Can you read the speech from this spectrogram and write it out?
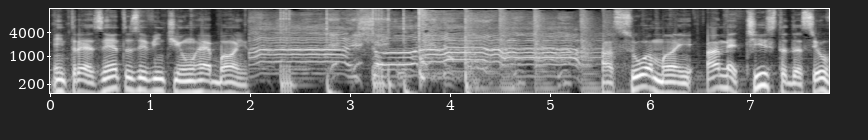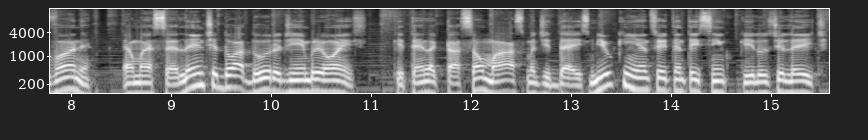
em 321 rebanhos. A sua mãe, Ametista da Silvânia, é uma excelente doadora de embriões, que tem lactação máxima de 10.585 kg de leite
